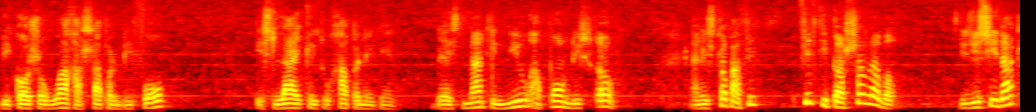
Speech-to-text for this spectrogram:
because of what has happened before. It's likely to happen again. There's nothing new upon this earth. And it stopped at 50% level. Did you see that?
